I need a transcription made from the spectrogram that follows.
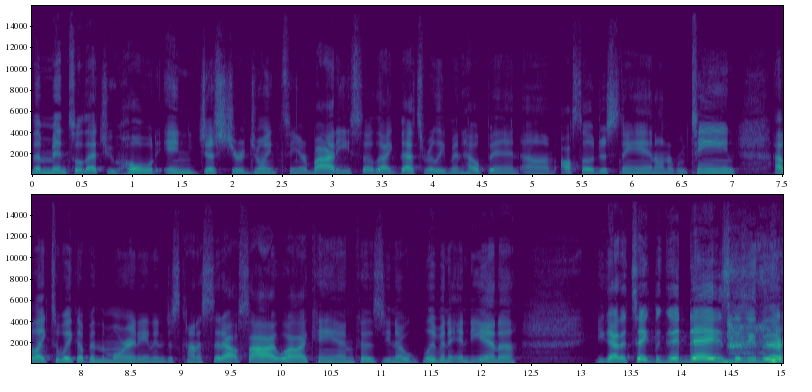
the mental that you hold in just your joints and your body. So like that's really been helping. Um, also just staying on a routine. I like to wake up in the morning and just kind of sit outside while I can because you know living in Indiana you got to take the good days because either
